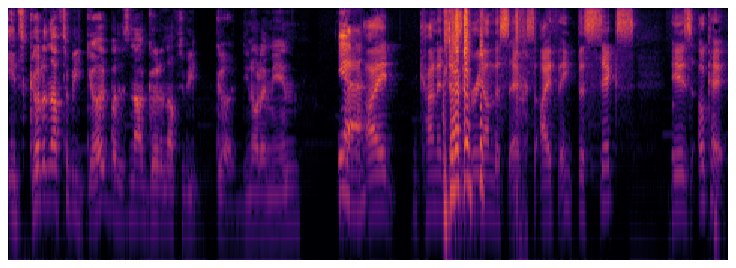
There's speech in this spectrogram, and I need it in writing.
it's good enough to be good, but it's not good enough to be good. You know what I mean? Yeah. I kind of disagree on the six. I think the six is okay.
